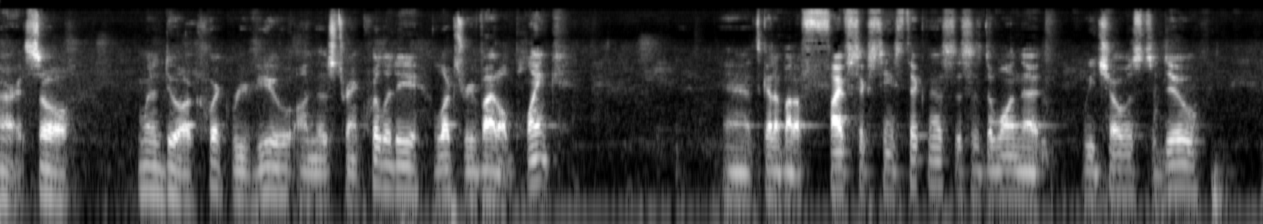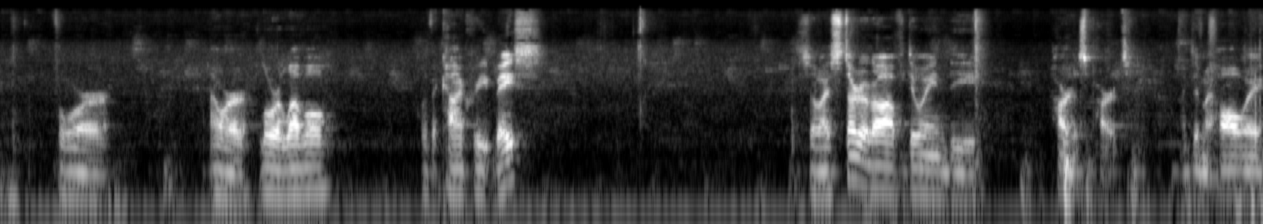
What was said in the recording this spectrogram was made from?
All right, so I'm going to do a quick review on this Tranquility Luxury Vinyl Plank. And it's got about a 5 16 thickness. This is the one that we chose to do for our lower level with a concrete base. So I started off doing the hardest part. I did my hallway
